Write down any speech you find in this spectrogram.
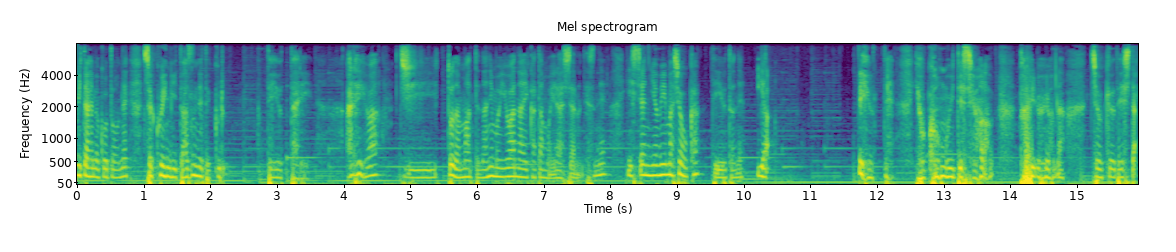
みたいなことをね職員に尋ねてくるって言ったりあるいはじーっと黙って何も言わない方もいらっしゃるんですね。一緒に読みましょうかって言うとねいや。って言って横を向いてしまう というような状況でした。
